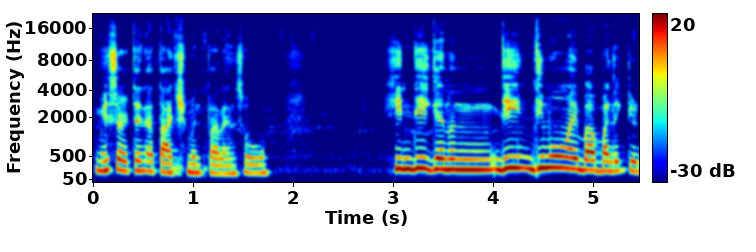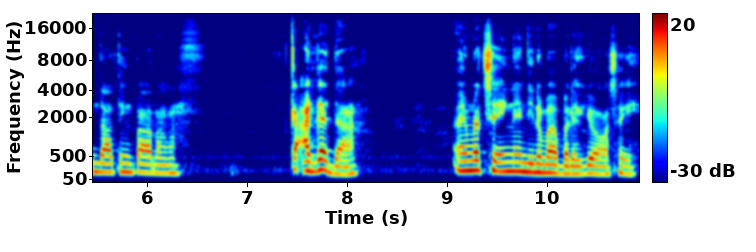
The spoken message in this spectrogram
May certain attachment pa rin. So, hindi ganun, hindi, hindi mo may babalik yung dating parang kaagad ah. I'm not saying na hindi na babalik yun kasi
